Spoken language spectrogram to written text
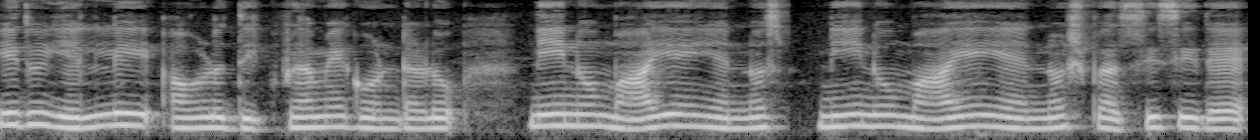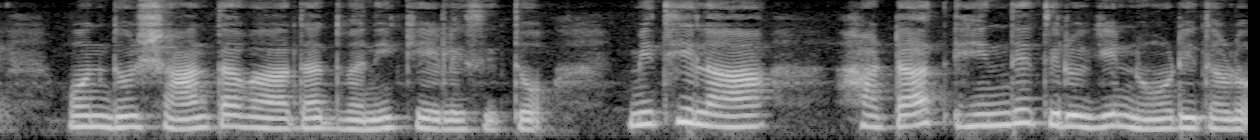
ಇದು ಎಲ್ಲಿ ಅವಳು ದಿಗ್ಭ್ರಮೆಗೊಂಡಳು. ನೀನು ಮಾಯೆಯನ್ನು ನೀನು ಮಾಯೆಯನ್ನು ಸ್ಪರ್ಶಿಸಿದೆ ಒಂದು ಶಾಂತವಾದ ಧ್ವನಿ ಕೇಳಿಸಿತು. ಮಿಥಿಲಾ ಹಠಾತ್ ಹಿಂದೆ ತಿರುಗಿ ನೋಡಿದಳು.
